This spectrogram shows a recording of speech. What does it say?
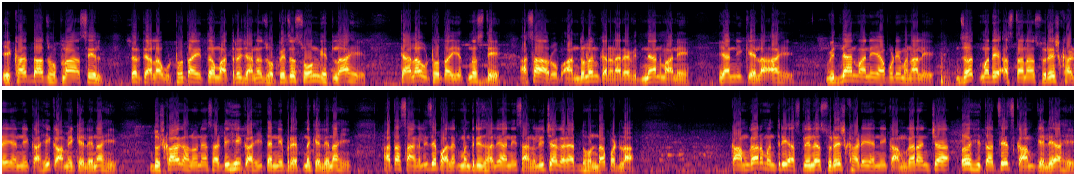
एखादा झोपला असेल तर त्याला उठवता येतं मात्र ज्यानं झोपेचं सोंग घेतलं आहे त्याला उठवता येत नसते असा आरोप आंदोलन करणाऱ्या विज्ञान माने यांनी केला आहे. विज्ञान माने यापुढे म्हणाले जतमध्ये असताना सुरेश खाडे यांनी काही कामे केले नाही. दुष्काळ घालवण्यासाठीही काही त्यांनी प्रयत्न केले नाही. आता सांगलीचे पालकमंत्री झाले आणि सांगलीच्या गळ्यात धोंडा पडला. कामगार मंत्री असलेल्या सुरेश खाडे यांनी कामगारांच्या अहिताचेच काम केले आहे.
